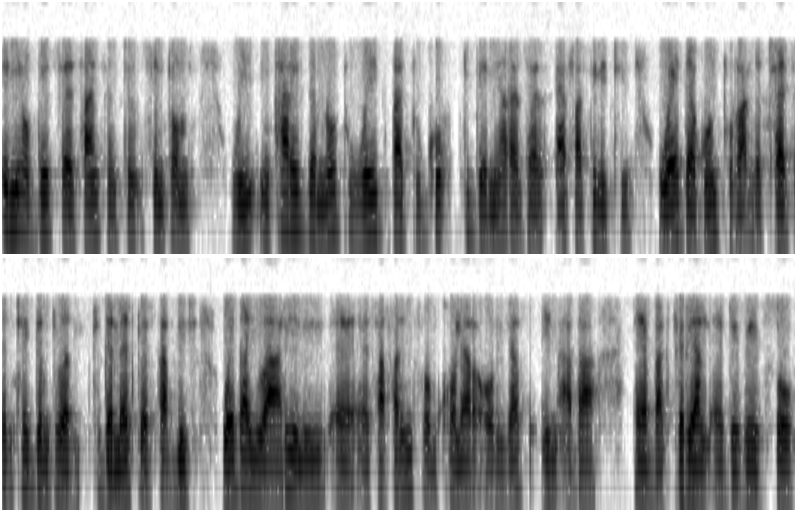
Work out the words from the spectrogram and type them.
any of these uh, signs and symptoms, we encourage them not to wait but to go to the nearest health facility where they're going to run the test and take them to, a, to the lab to establish whether you are really uh, suffering from cholera or just in other uh, bacterial uh, disease. So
